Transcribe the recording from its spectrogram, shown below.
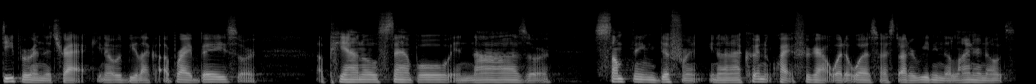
deeper in the track. You know, it would be like upright bass or a piano sample in Nas or something different. You know, and I couldn't quite figure out what it was, so I started reading the liner notes.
